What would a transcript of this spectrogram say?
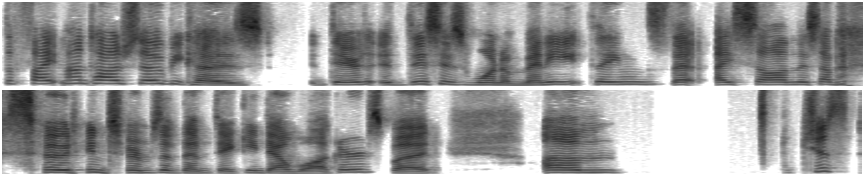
the fight montage though? Because there this is one of many things that I saw in this episode in terms of them taking down walkers, but um just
